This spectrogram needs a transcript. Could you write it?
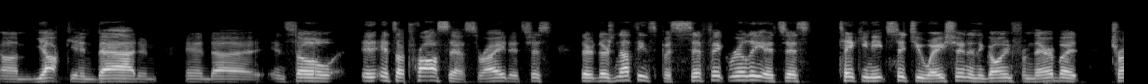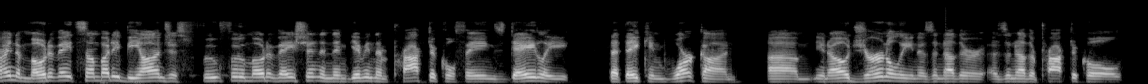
um, yuck and bad and and uh, and so it, it's a process, right? It's just there, there's nothing specific really. It's just taking each situation and then going from there. But trying to motivate somebody beyond just foo-foo motivation and then giving them practical things daily that they can work on. Um, you know, journaling is another is another practical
